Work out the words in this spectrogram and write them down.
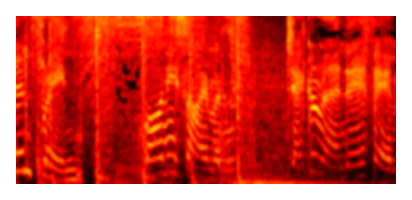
and Friends. Bonnie Simon. Jacaranda FM.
